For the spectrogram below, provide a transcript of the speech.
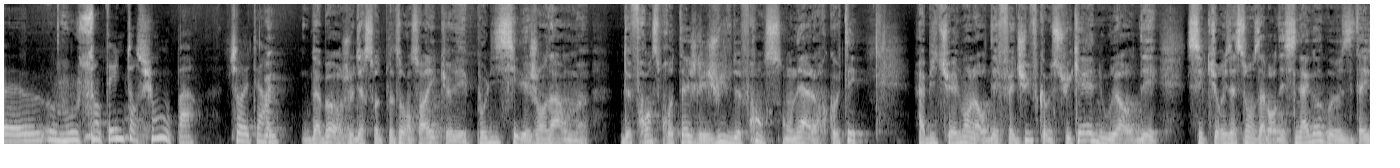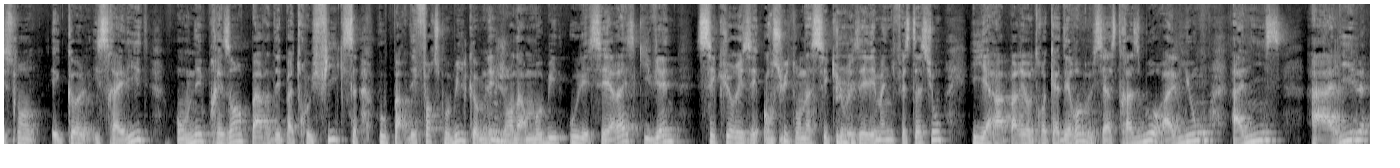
Euh, vous sentez une tension ou pas sur le terrain? D'abord, je veux dire sur le plateau en soirée que les policiers, les gendarmes de France protègent les juifs de France. On est à leur côté. Habituellement, lors des fêtes juives, comme ce week-end, ou lors des sécurisations aux abords des synagogues, aux établissements écoles israélites, on est présent par des patrouilles fixes ou par des forces mobiles comme les mmh. gendarmes mobiles ou les CRS qui viennent sécuriser. Ensuite, on a sécurisé les manifestations. Hier à Paris, au Trocadéro, mais aussi à Strasbourg, à Lyon, à Nice, à Lille.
